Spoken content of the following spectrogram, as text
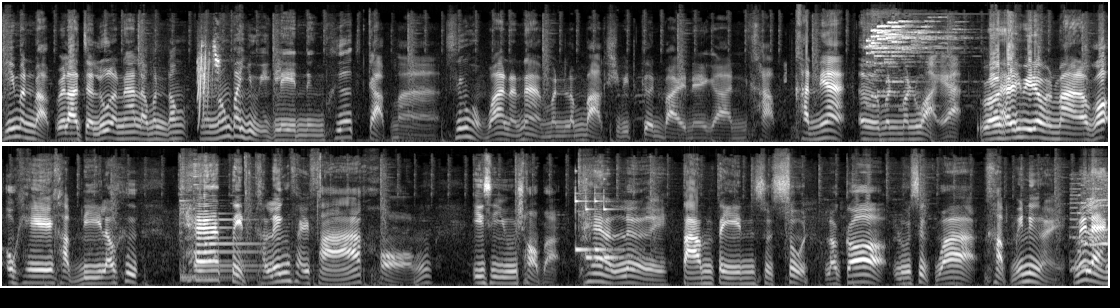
ที่มันแบบเวลาจะลูกระนาแล้วมันต้องมันต้องไปอยู่อีกเลนหนึ่งเพื่อกลับมา ซึ่งผมว่านั้นน่ะมันลำบากชีวิตเกินไปในการขับคันเนี้ยเออมันมันไหวอะเราใช้ชีวิตมันมาเราก็โอเคขับดีแล้วคือ แค่ติดคันเร่งไฟฟ้าของ ECU Shop อะแค่นั้นเลย ตามตีนสุดๆ แล้วก็รู้สึกว่าขับไม่เหนื่อย ไม่แรง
